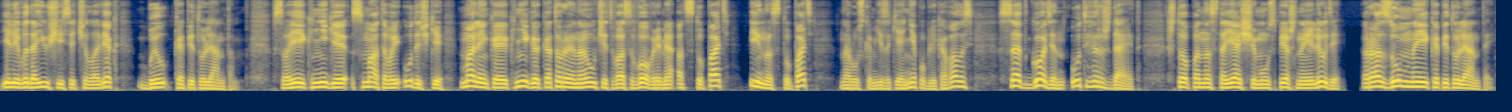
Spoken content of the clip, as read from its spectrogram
или выдающийся человек был капитулянтом. В своей книге «С матовой удочки» маленькая книга, которая научит вас вовремя отступать, и наступать на русском языке не публиковалось, Сет Годин утверждает, что по-настоящему успешные люди разумные капитулянты,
